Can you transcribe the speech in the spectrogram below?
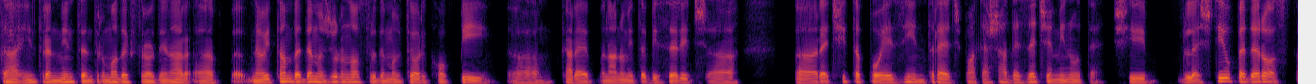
Da, intră în minte într-un mod extraordinar. Uh, ne uităm, vedem în jurul nostru de multe ori copii uh, care în anumite biserici uh, recită poezii întregi, poate așa de 10 minute și le știu pe de rost.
